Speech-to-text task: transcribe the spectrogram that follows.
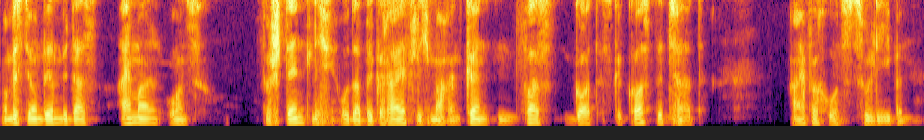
Und wisst ihr, und wenn wir das einmal uns verständlich oder begreiflich machen könnten, was Gott es gekostet hat, einfach uns zu lieben.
